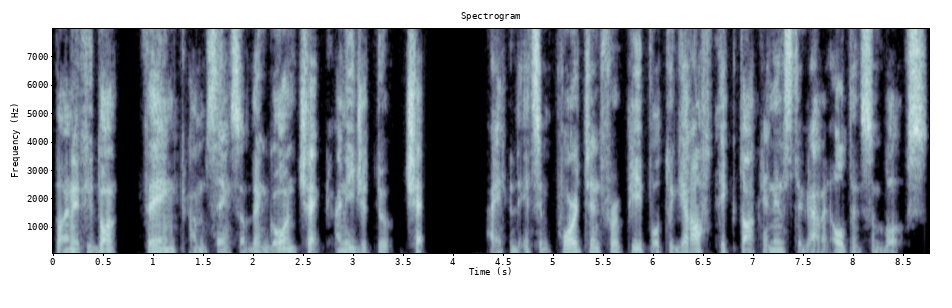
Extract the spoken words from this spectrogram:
So, and if you don't think I'm saying something, go and check. I need you to check. I, it's important for people to get off TikTok and Instagram and open some books,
